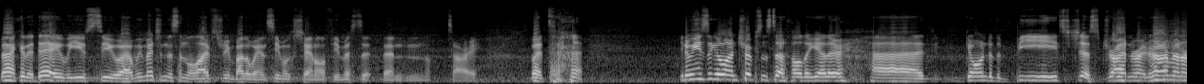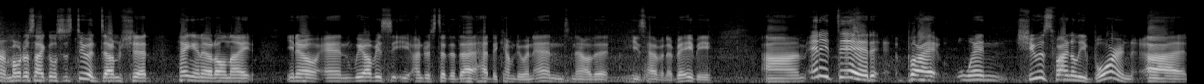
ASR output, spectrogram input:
back in the day we used to. Uh, we mentioned this in the live stream, by the way, on C-Milk's channel. If you missed it, then sorry. But you know, we used to go on trips and stuff all together, uh, going to the beach, just driving, driving around our motorcycles, just doing dumb shit, hanging out all night, you know, and we obviously understood that that had to come to an end now that he's having a baby. Um, and it did, but when she was finally born, uh,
